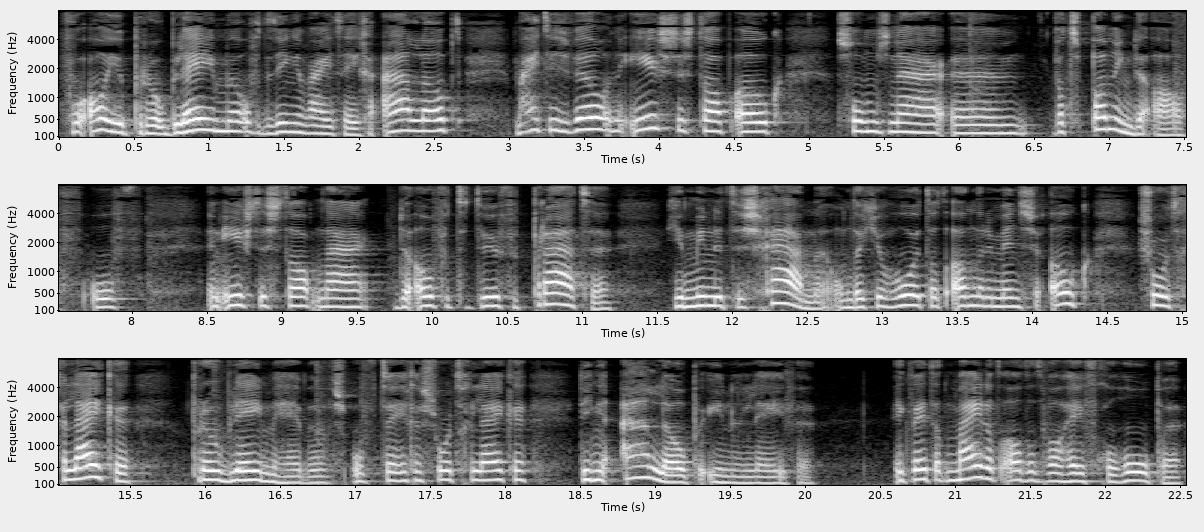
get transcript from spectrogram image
voor al je problemen of de dingen waar je tegenaan loopt. Maar het is wel een eerste stap ook soms naar uh, wat spanning eraf. Of een eerste stap naar erover te durven praten. Je minder te schamen, omdat je hoort dat andere mensen ook soortgelijke problemen hebben. Of tegen soortgelijke dingen aanlopen in hun leven. Ik weet dat mij dat altijd wel heeft geholpen.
